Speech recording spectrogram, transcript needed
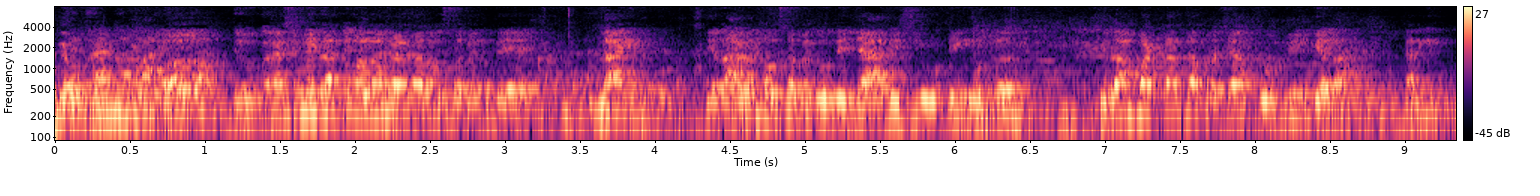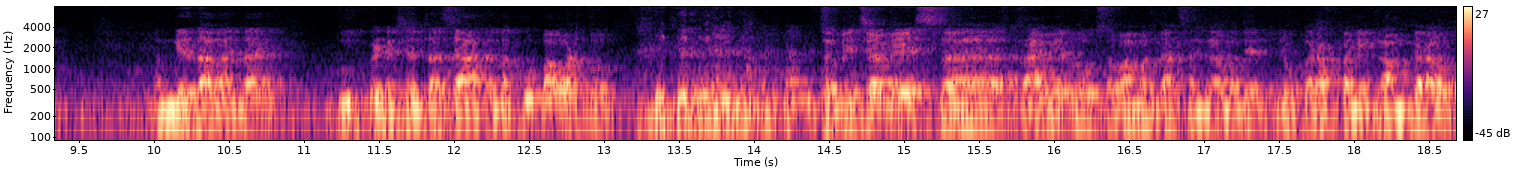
देवकरांनी नाही का तुम्हाला बेळगाव लोकसभेत ते. नाही ते रावेर लोकसभेत होते. ज्या दिवशी वोटिंग होतं श्रीराम पाटलांचा प्रचार फुलफिल केला. कारण की मंगेश दादांचा दूध फेडरेशनचा चहा त्यांना खूप आवडतो. सभेच्या वेळेस अं, रावेर लोकसभा मतदारसंघामध्ये देवकराप्पांनी काम करावं.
